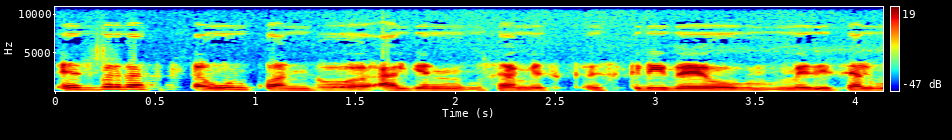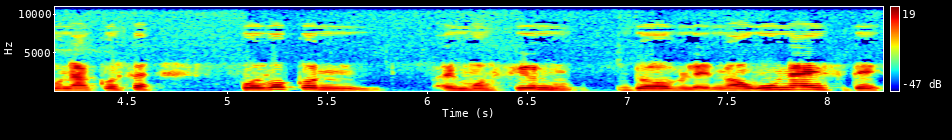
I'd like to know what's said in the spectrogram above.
es verdad que aún cuando alguien o sea, me escribe o me dice alguna cosa, juego con emoción doble, ¿no? Una es de,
